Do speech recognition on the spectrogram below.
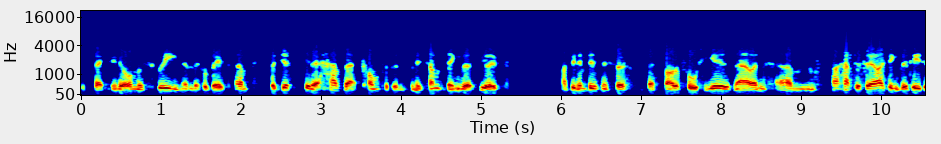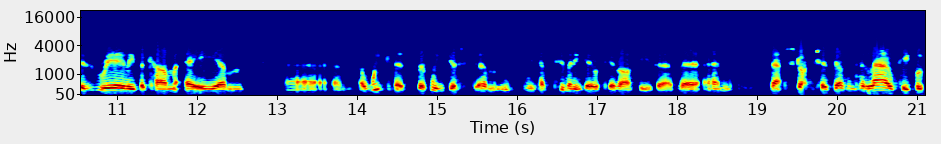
suspect, you know, on the screen a little bit, um, but just, you know, have that confidence. And it's something that, you know, I've been in business for best part of 40 years now, and um, I have to say, I think that it has really become a um, uh, a weakness that we just um, we have too many hierarchies out there, and that structure doesn't allow people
